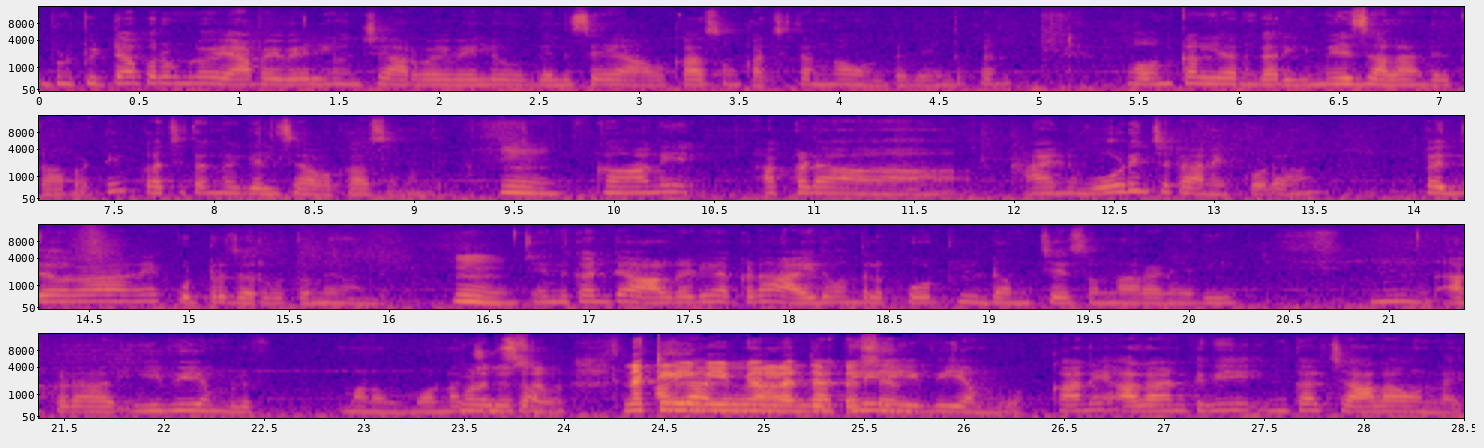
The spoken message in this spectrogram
ఇప్పుడు పిఠాపురంలో యాభై వేల నుంచి అరవై వేలు గెలిసే అవకాశం ఖచ్చితంగా ఉంటుంది ఎందుకంటే పవన్ కళ్యాణ్ గారి ఇమేజ్ అలాంటిది కాబట్టి ఖచ్చితంగా గెలిచే అవకాశం ఉంది. కానీ అక్కడ ఆయన ఓడించడానికి కూడా పెద్దగానే కుట్ర జరుగుతూనే ఉంది. ఎందుకంటే ఆల్రెడీ అక్కడ ఐదు వందల కోట్లు డంప్ చేసి ఉన్నారనేది అక్కడ ఈవీఎంలు మనం మొన్న మనం చూసాం. నకిలీ నకిలీ. ఈవీఎంలు కానీ అలాంటివి ఇంకా చాలా ఉన్నాయి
